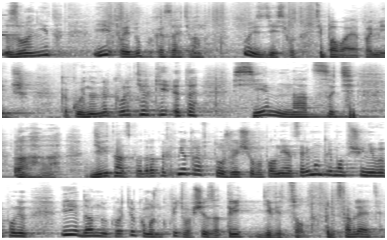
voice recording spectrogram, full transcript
звонит, и пойду показать вам. Ну и здесь вот типовая поменьше. какой номер квартирки? Это 17, ага, 19 квадратных метров. Тоже еще выполняется ремонт. Ремонт еще не выполнен. И данную квартирку можно купить вообще за 3 900. Представляете?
